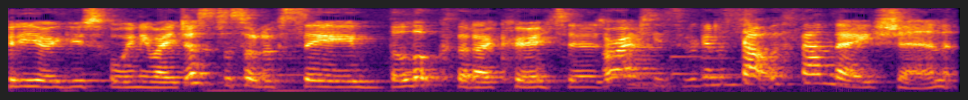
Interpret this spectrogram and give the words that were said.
video useful anyway, just to sort of see the look that I created. Alrighty, so we're gonna start with foundation.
